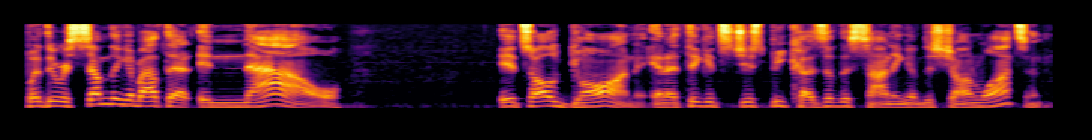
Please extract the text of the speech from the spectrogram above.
But there was something about that. And now it's all gone. And I think it's just because of the signing of Deshaun Watson.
